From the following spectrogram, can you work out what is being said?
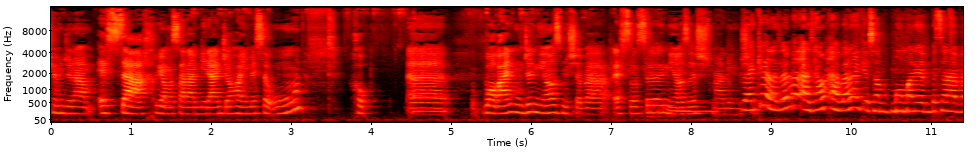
چه می‌دونم استخر یا مثلا میرن جاهایی مثل اون خب واقعا اونجا نیاز میشه و احساس نیازش معلوم و میشه اینکه به نظر من از همون اول که مثلا مامانه مثلا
